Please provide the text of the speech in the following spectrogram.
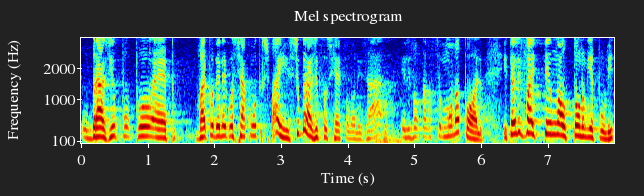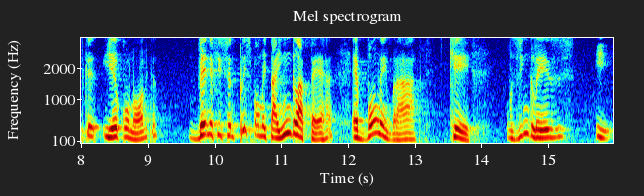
o Brasil vai poder negociar com outros países. Se o Brasil fosse recolonizado, ele voltava a ser um monopólio. Então ele vai ter uma autonomia política e econômica, beneficiando principalmente a Inglaterra. É bom lembrar que os ingleses e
